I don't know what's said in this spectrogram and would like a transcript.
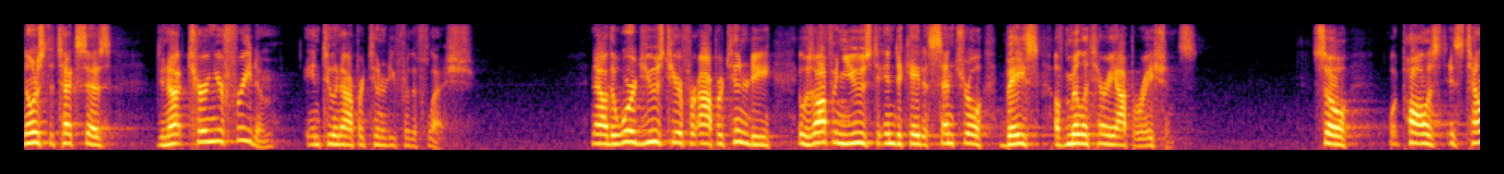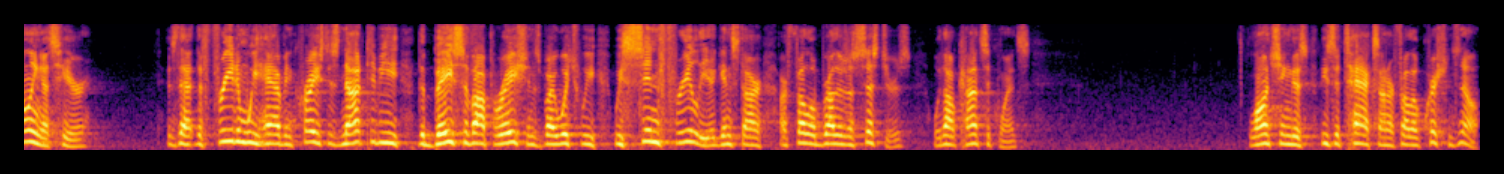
Notice the text says, Do not turn your freedom into an opportunity for the flesh. Now, the word used here for opportunity, it was often used to indicate a central base of military operations. So, what Paul is, is telling us here is that the freedom we have in Christ is not to be the base of operations by which we, we sin freely against our, our fellow brothers and sisters without consequence, launching this, these attacks on our fellow Christians. No,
